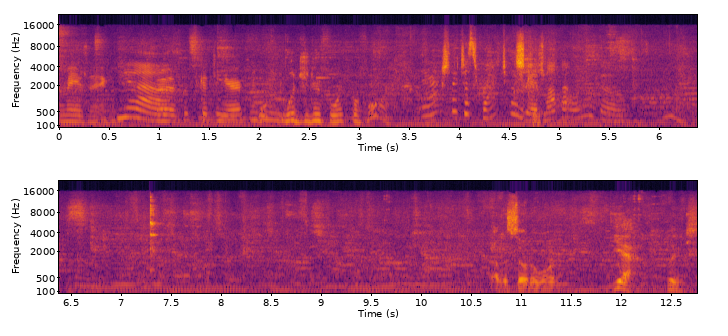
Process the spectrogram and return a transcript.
Amazing. Yeah. Good, that's good to hear. Mhm. What did you do for work before? I actually just graduated Excuse not that long ago. Another soda water? Yeah, please.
